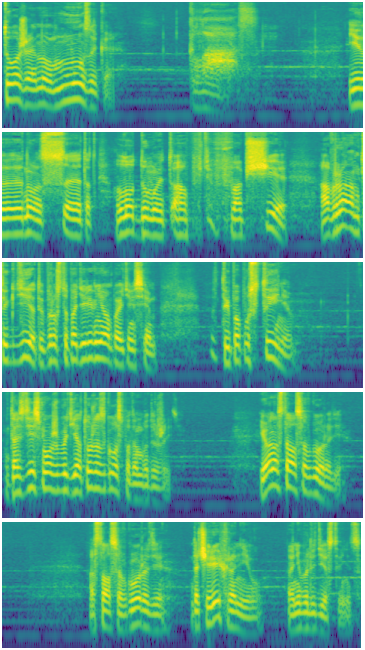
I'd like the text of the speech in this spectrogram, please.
тоже, ну, музыка. Класс. И, ну, с, этот, Лот думает, а вообще, Авраам, ты где? Ты просто по деревням, по этим всем. Ты по пустыням. Да здесь, может быть, я тоже с Господом буду жить. И он остался в городе. Остался в городе, дочерей хранил, они были девственницы.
